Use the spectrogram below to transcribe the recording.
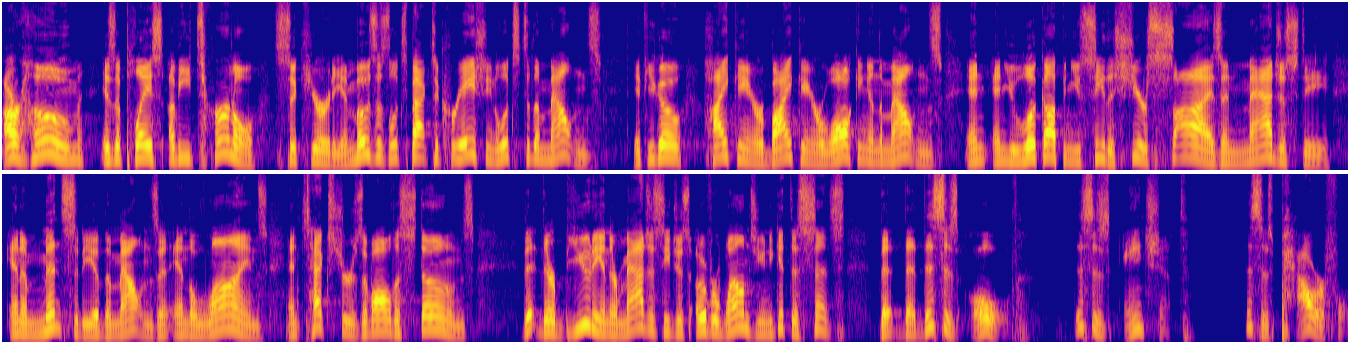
Our home is a place of eternal security. And Moses looks back to creation, he looks to the mountains. If you go hiking or biking or walking in the mountains and, and you look up and you see the sheer size and majesty and immensity of the mountains and, and the lines and textures of all the stones, th- their beauty and their majesty just overwhelms you. And you get this sense that, that this is old, this is ancient, this is powerful.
